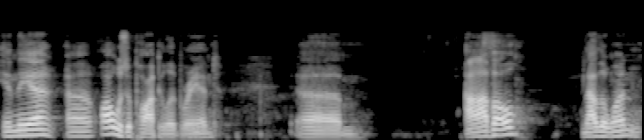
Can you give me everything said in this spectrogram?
in there, uh, always a popular brand. Um, Avo, another one,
